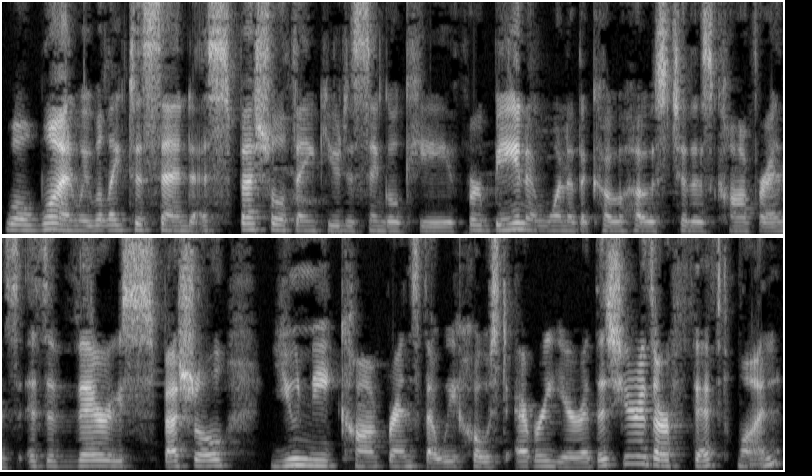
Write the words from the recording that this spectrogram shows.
Well, one, we would like to send a special thank you to Single Key for being one of the co hosts to this conference. It's a very special, unique conference that we host every year. This year is our fifth one,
